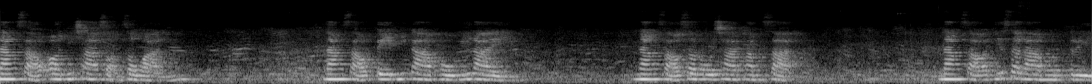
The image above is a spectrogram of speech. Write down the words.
นางสาวอนิชาสอนสวรรค์ นางสาวเปนิกาโพวิไล นางสาวสโรชาคำสัตย์ นางสาวอธิสรามนตรี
